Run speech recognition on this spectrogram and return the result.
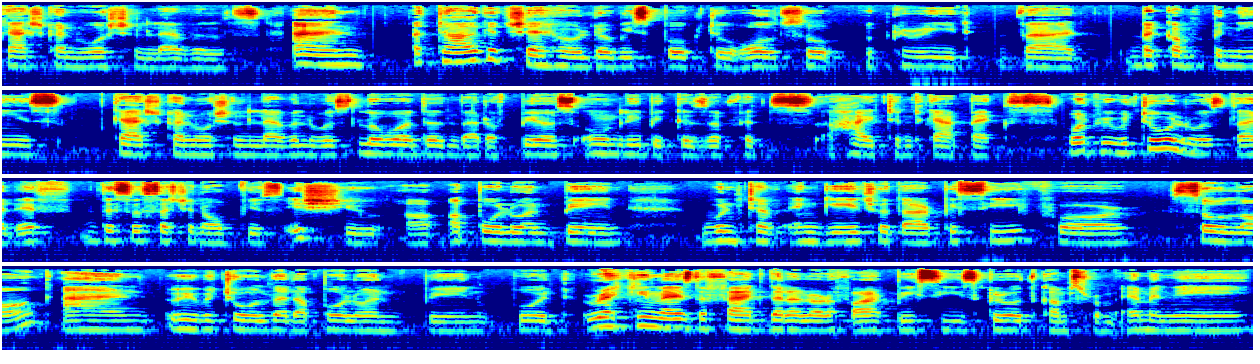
cash conversion levels. And a target shareholder we spoke to also agreed that the company's cash conversion level was lower than that of peers only because of its heightened capex. What we were told was that if this was such an obvious issue, uh, Apollo and Bain wouldn't have engaged with RPC for so long. And we were told that Apollo and Bain would recognize the fact that a lot of RPC's growth comes from M&A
